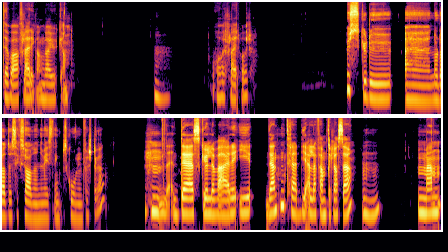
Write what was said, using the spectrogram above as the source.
det var flere ganger i uken. Mm. Over flere år. Husker du eh, når du hadde seksualundervisning på skolen første gang? Det skulle være i Det er enten tredje eller femte klasse, men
